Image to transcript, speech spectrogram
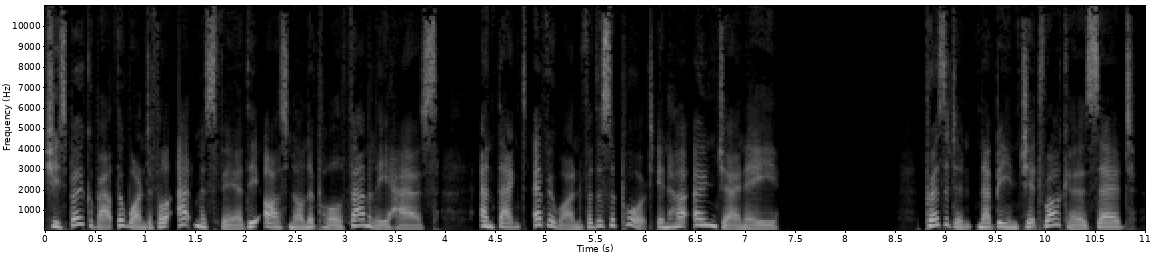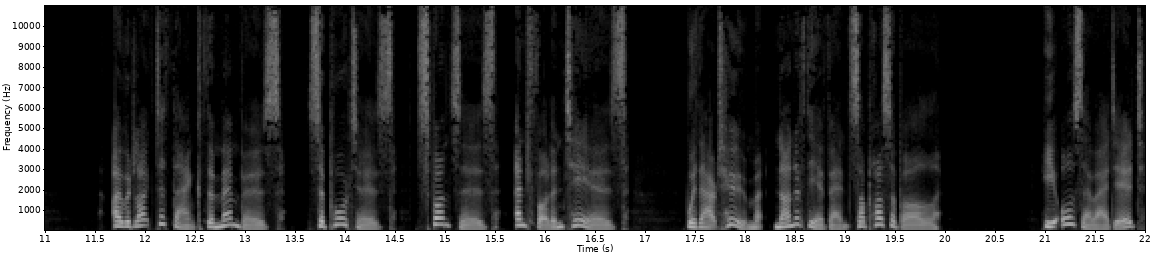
She spoke about the wonderful atmosphere the Arsenal Nepal family has and thanked everyone for the support in her own journey. President Nabin Chitraka said, I would like to thank the members, supporters, sponsors, and volunteers, without whom none of the events are possible. He also added,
